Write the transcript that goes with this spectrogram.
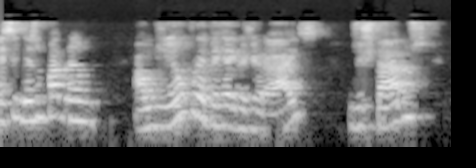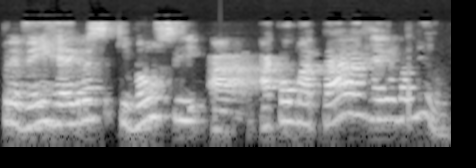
esse mesmo padrão. A União prevê regras gerais, os estados prevêem regras que vão se a, a regra da União.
